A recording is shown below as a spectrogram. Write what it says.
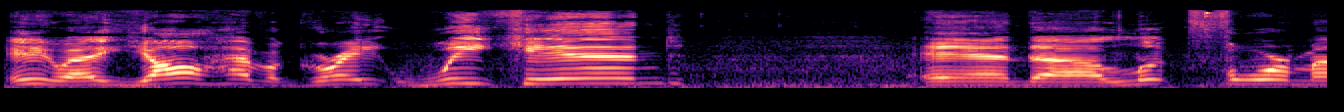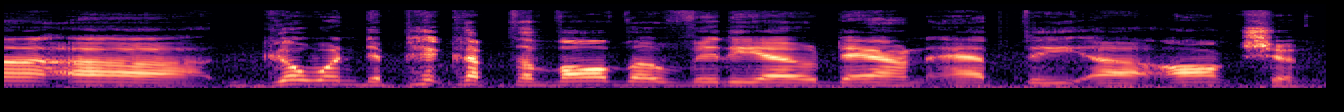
Anyway, y'all have a great weekend and uh, look for my uh, going to pick up the Volvo video down at the uh, auction.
